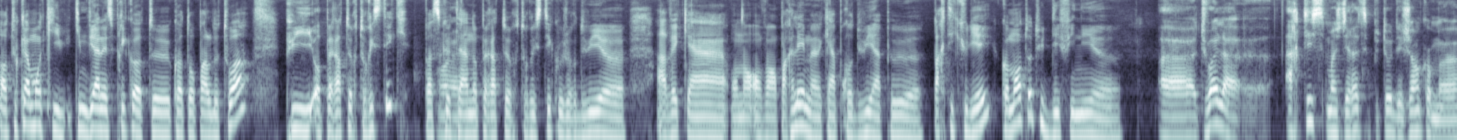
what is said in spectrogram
en tout cas moi qui, qui me vient à l'esprit quand, euh, quand on parle de toi. Puis opérateur touristique, parce que Ouais. tu es un opérateur touristique aujourd'hui euh, avec un, on, en- on va en parler, mais avec un produit un peu euh, particulier. Comment toi tu te définis euh, tu vois, là, euh, artiste, moi je dirais, c'est plutôt des gens comme euh,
